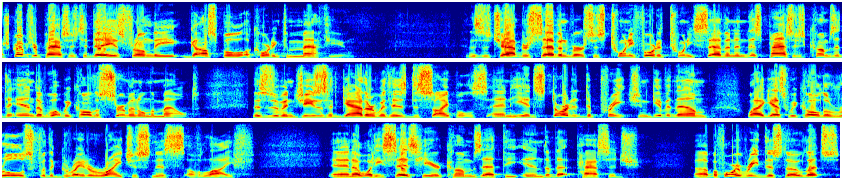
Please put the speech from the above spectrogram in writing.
Our scripture passage today is from the Gospel according to Matthew. This is chapter 7, verses 24 to 27, and this passage comes at the end of what we call the Sermon on the Mount. This is when Jesus had gathered with his disciples, and he had started to preach and given them what I guess we call the rules for the greater righteousness of life. And uh, what he says here comes at the end of that passage. Uh, before we read this, though, let's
